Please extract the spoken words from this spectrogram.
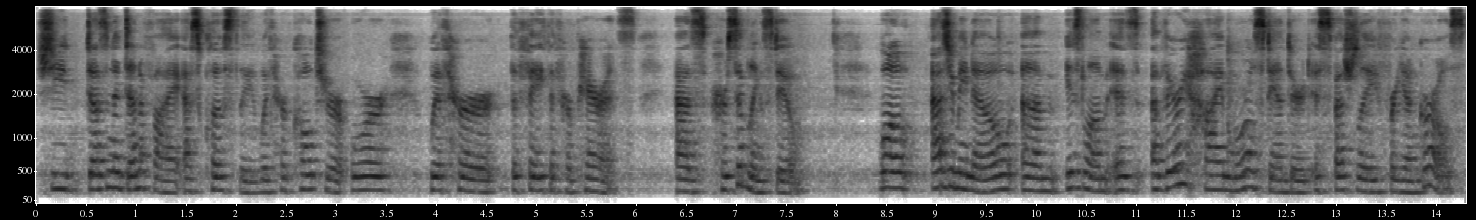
she doesn't identify as closely with her culture or with her the faith of her parents as her siblings do. Well, as you may know, um, Islam is a very high moral standard, especially for young girls.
